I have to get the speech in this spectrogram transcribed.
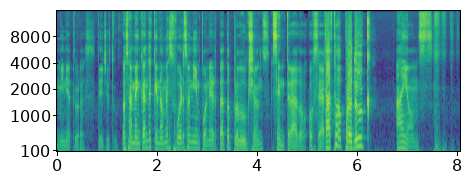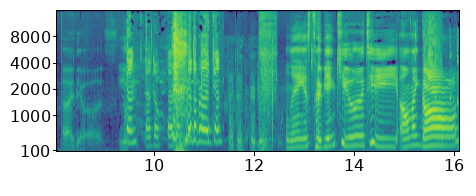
miniaturas de YouTube. O sea, me encanta que no me esfuerzo ni en poner Tato Productions centrado, o sea, Tato Product Ions. Ay, Dios. No. Tato, tato, tato production. Güey, estoy bien cutie. Oh my god.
